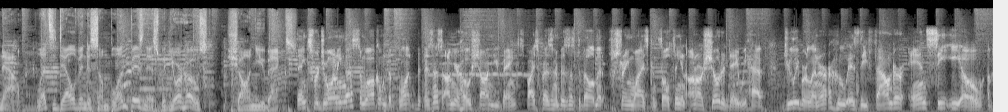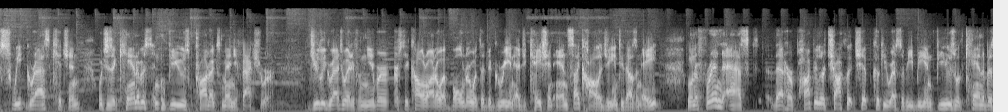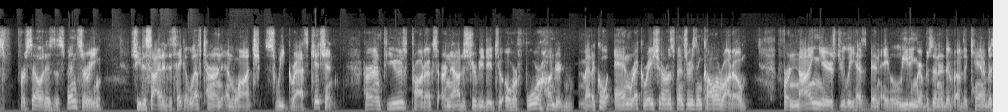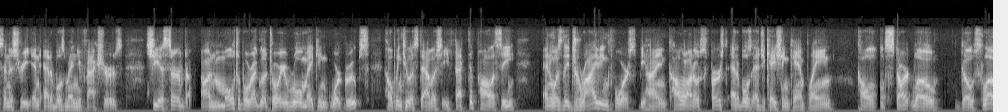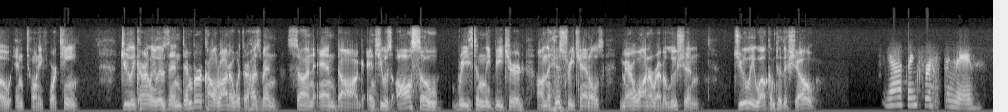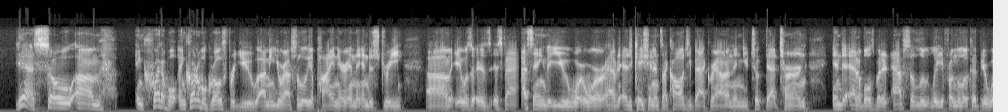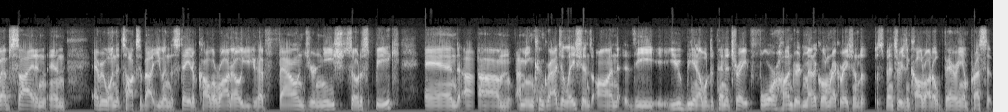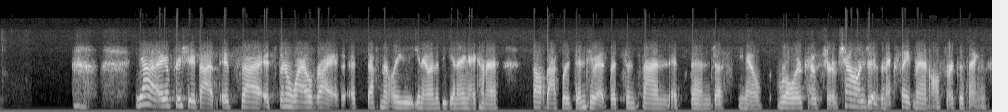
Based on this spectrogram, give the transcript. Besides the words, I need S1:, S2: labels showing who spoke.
S1: Now, let's delve into some blunt business with your host, Sean Eubanks.
S2: Thanks for joining us and welcome to Blunt Business. I'm your host, Sean Eubanks, Vice President of Business Development for Strainwise Consulting. And on our show today, we have Julie Berliner, who is the founder and CEO of Sweetgrass Kitchen, which is a cannabis infused products manufacturer. Julie graduated from the University of Colorado at Boulder with a degree in education and psychology in 2008. When a friend asked that her popular chocolate chip cookie recipe be infused with cannabis for sale at his dispensary, she decided to take a left turn and launch Sweetgrass Kitchen. Her infused products are now distributed to over 400 medical and recreational dispensaries in Colorado. For nine years, Julie has been a leading representative of the cannabis industry and edibles manufacturers. She has served on multiple regulatory rulemaking work groups, helping to establish effective policy, and was the driving force behind Colorado's first edibles education campaign called Start Low, Go Slow in 2014. Julie currently lives in Denver, Colorado with her husband, son, and dog. And she was also recently featured on the History Channel's Marijuana Revolution. Julie, welcome to the show.
S3: Yeah, thanks for having me.
S2: Yeah, so um, incredible, incredible growth for you. I mean, you were absolutely a pioneer in the industry. Um, it was it's, it's, fascinating that you were, were have an education and psychology background, and then you took that turn into edibles. But it absolutely, from the look of your website and and everyone that talks about you in the state of Colorado, you have found your niche, so to speak. And um, I mean, congratulations on the you being able to penetrate 400 medical and recreational dispensaries in Colorado. Very impressive.
S3: Yeah, I appreciate that. It's uh, it's been a wild ride. It's definitely you know in the beginning I kind of fell backwards into it, but since then it's been just you know roller coaster of challenges and excitement, all sorts of things.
